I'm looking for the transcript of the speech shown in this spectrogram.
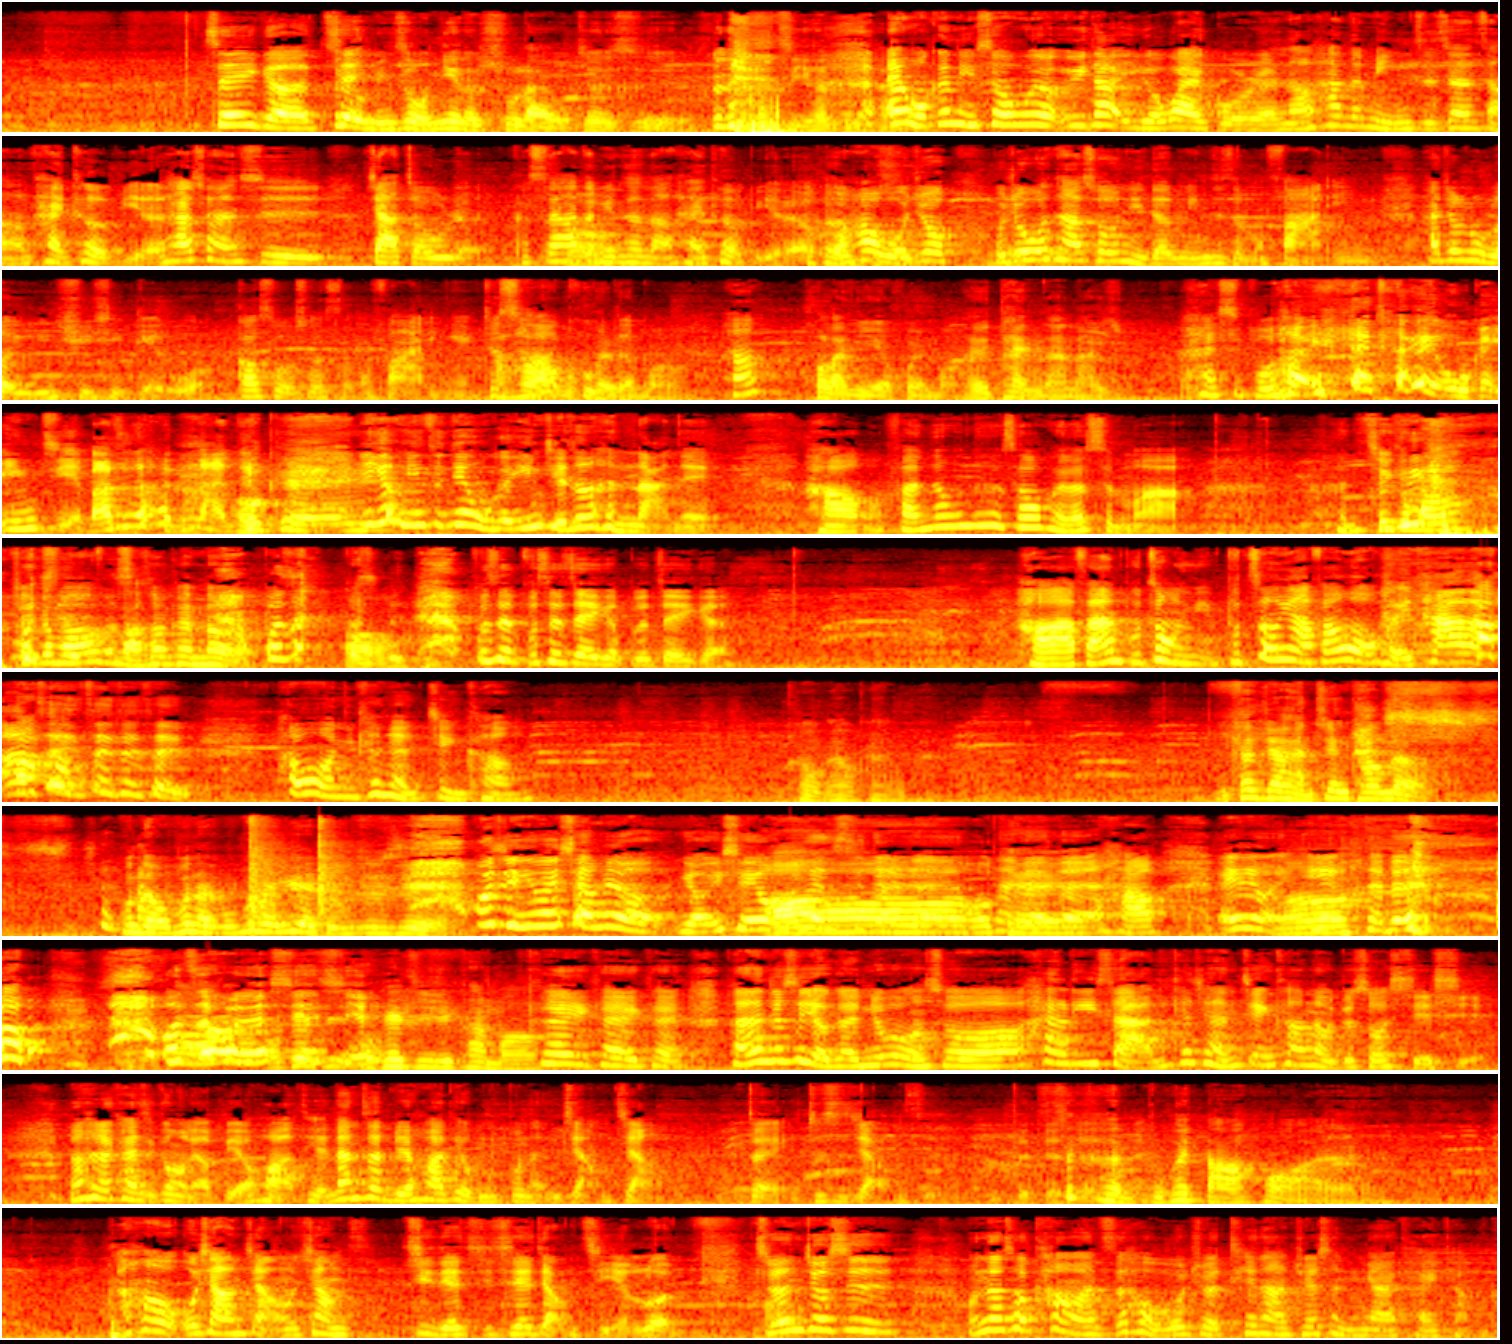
这个这个这名字我念得出来，我真的是 自己很厉害。哎、我跟你说，我有遇到一个外国人，然后他的名字真的长得太特别了。他虽然是加州人，可是他的名字长得太特别了。然后我就我就问他说：“你的名字怎么发音？”他就录了语音讯息给我，告诉我说怎么发音，哎，就超酷的吗？哈，后来你也会吗？还是太难了？还是还是不会，因为大概有五个音节吧，真的很难、哎 OK 一个名字念五个音节真的很难哎。好，反正那个时候回了什么啊？很这个吗？这 个吗？马上看到了。不是不是、哦不是这个不是这个。好啊，反正不重不重要，反正我回他了啊，这里这里这里这里，他问我你看起来很健康，看我看我看我看，你看起来很健康的，不能我不能我不能阅读是不是？不行，因为下面有有一些我们认识的人，对对对，好为哦对对，我只回了谢谢我。可以继续看吗？可以可以可以，反正就是有个人就问我说：“嗨，Lisa，你看起来很健康那。”我就说谢谢，然后他就开始跟我聊别的话题，但这别的话题我们就不能讲，这样，对，就是这样子，对对这。个很不会搭话哎。然后我想讲，我想直接直接讲结论，结论就是我那时候看完之后，我就觉得天哪，Jason 你应该来开一堂课，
